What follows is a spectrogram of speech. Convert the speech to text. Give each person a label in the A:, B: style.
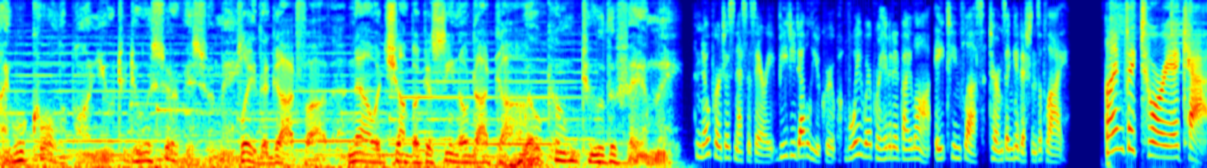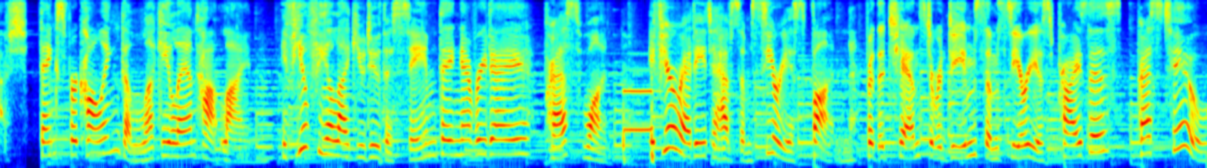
A: I will call upon you to do a service for me.
B: Play The Godfather now at ChumbaCasino.com.
A: Welcome to the family.
C: No purchase necessary. VGW Group. Void were prohibited by law. 18 plus. Terms and conditions apply.
D: I'm Victoria Cash. Thanks for calling the Lucky Land Hotline. If you feel like you do the same thing every day, press 1. If you're ready to have some serious fun for the chance to redeem some serious prizes, press 2.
